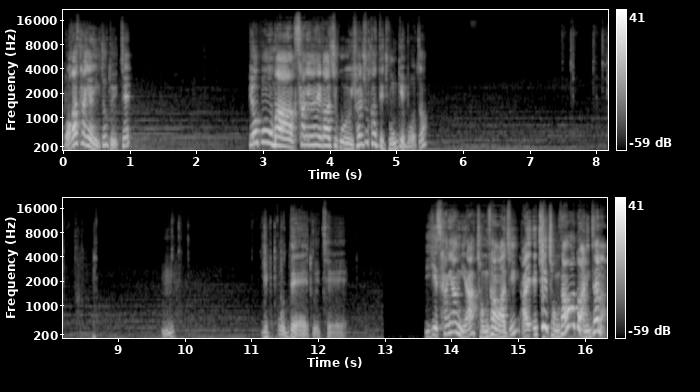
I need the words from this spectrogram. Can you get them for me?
뭐가 상향이죠 도대체? 뼈보막 상향해가지고 혈족한테 좋은 게 뭐죠? 음? 이게 뭔데 도대체? 이게 상향이야? 정상화지? 아 애초에 정상화도 아니잖아.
